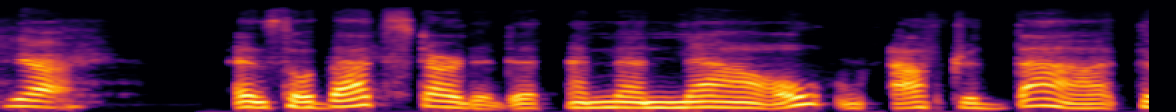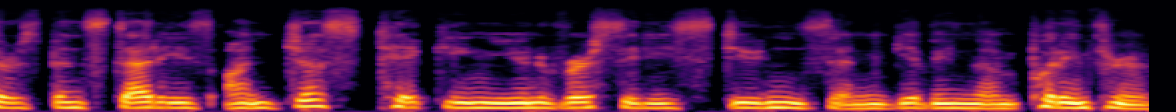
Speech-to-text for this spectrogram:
Yeah. And so that started it. And then now, after that, there's been studies on just taking university students and giving them, putting through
